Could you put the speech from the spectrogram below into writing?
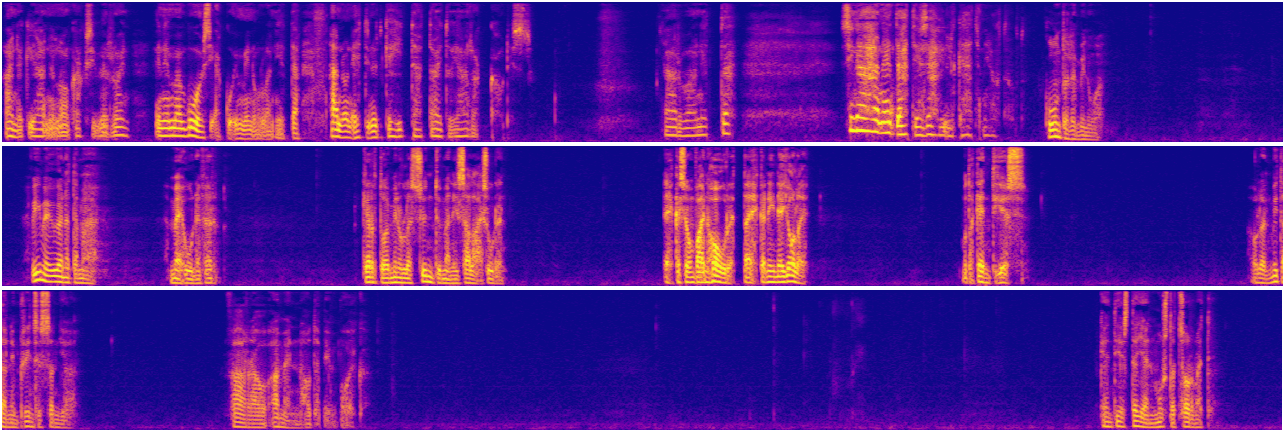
Ainakin hänellä on kaksi verroin enemmän vuosia kuin minulla, niin että hän on ehtinyt kehittää taitojaan rakkaudessa. Arvaan, että sinä hänen tähtensä hylkäät minut. Kuuntele minua. Viime yönä tämä Mehunefer kertoi minulle syntymäni salaisuuden – Ehkä se on vain houretta, ehkä niin ei ole. Mutta kenties. Olen Mitannin prinsessan ja Faarao Amenhotepin poika. Kenties teidän mustat sormet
